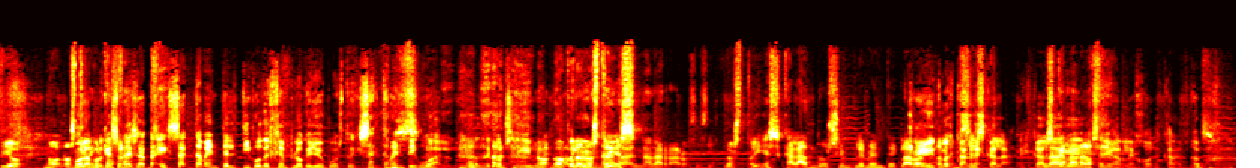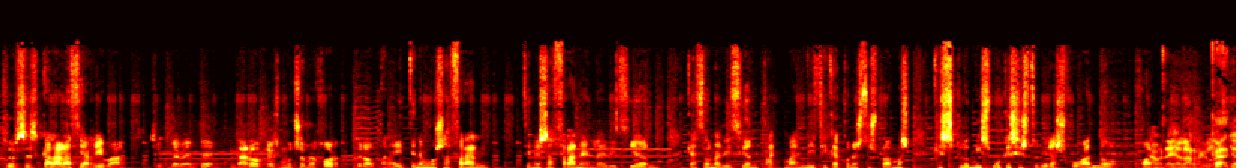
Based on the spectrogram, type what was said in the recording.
Tío, no, nos Mola porque que son exacta- exactamente el tipo de ejemplo que yo he puesto. Exactamente igual. Igual de conseguible. No, no, pero lo estoy nada, es- nada raro, sí, sí. Lo estoy escalando simplemente, claro. Sí, y tú también escala, escala, escala, escalar que a- vas a llegar lejos escalando. Pues escalar hacia arriba, simplemente. Claro que es mucho mejor, pero para ahí tenemos a Fran. Tienes a Fran en la edición, que hace una edición tan magnífica con estos programas, que es lo mismo que si estuvieras jugando. Juan. Ahora ya lo arreglo, Ca- ya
